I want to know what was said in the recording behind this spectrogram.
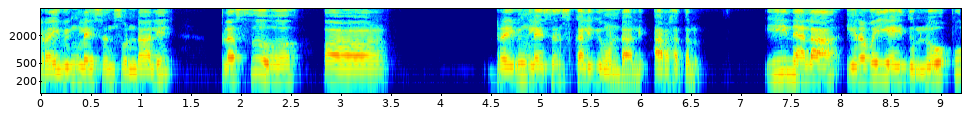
డ్రైవింగ్ లైసెన్స్ ఉండాలి. ప్లస్ డ్రైవింగ్ లైసెన్స్ కలిగి ఉండాలి అర్హతలు. ఈ నెల ఇరవై ఐదు లోపు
